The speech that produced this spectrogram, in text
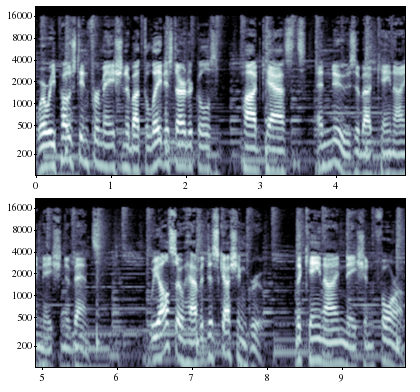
where we post information about the latest articles, podcasts, and news about Canine Nation events. We also have a discussion group, the Canine Nation Forum.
